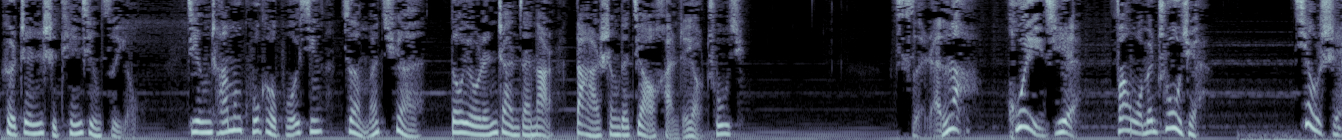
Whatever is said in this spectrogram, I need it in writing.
可真是天性自由，警察们苦口婆心怎么劝，都有人站在那儿大声的叫喊着要出去。死人了，晦气，放我们出去！就是，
